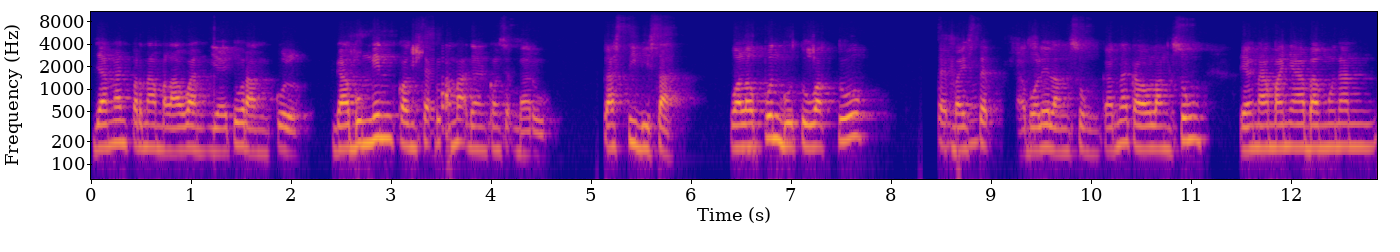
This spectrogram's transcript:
jangan pernah melawan, yaitu rangkul. Gabungin konsep lama dengan konsep baru. Pasti bisa. Walaupun butuh waktu, step by step nggak boleh langsung karena kalau langsung yang namanya bangunan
